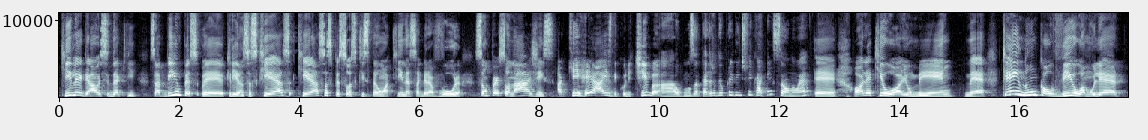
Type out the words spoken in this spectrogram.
que legal esse daqui. Sabiam, é, crianças, que, essa, que essas pessoas que estão aqui nessa gravura são personagens aqui reais de Curitiba? Ah, alguns até já deu para identificar quem são, não é? É. Olha aqui o Orion Man, né? Quem nunca ouviu a mulher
